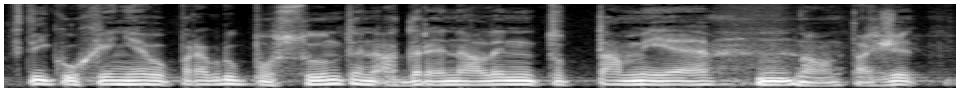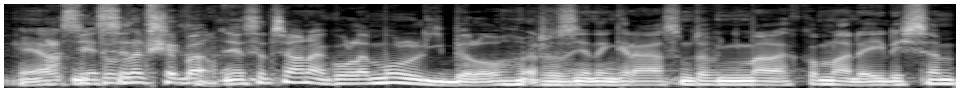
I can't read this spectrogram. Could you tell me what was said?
v té kuchyni je opravdu posun, ten adrenalin, to tam je, hmm. no, takže já, asi mě tohle se třeba, Mně se třeba na Golemu líbilo hrozně tenkrát, já jsem to vnímal jako mladý, když jsem uh,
